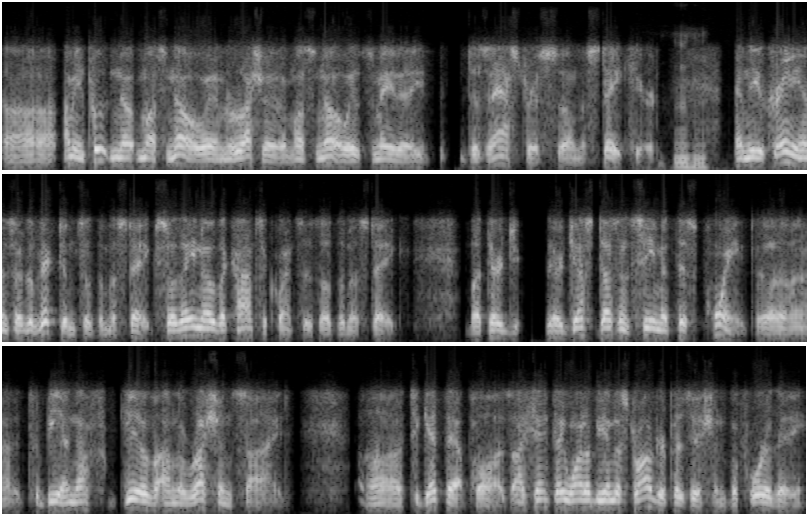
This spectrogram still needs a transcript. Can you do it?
Uh, I mean, Putin must know, and Russia must know, it's made a disastrous uh, mistake here. Mm-hmm. And the Ukrainians are the victims of the mistake, so they know the consequences of the mistake. But there, there just doesn't seem at this point uh, to be enough give on the Russian side uh, to get that pause. I think they want to be in a stronger position before they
